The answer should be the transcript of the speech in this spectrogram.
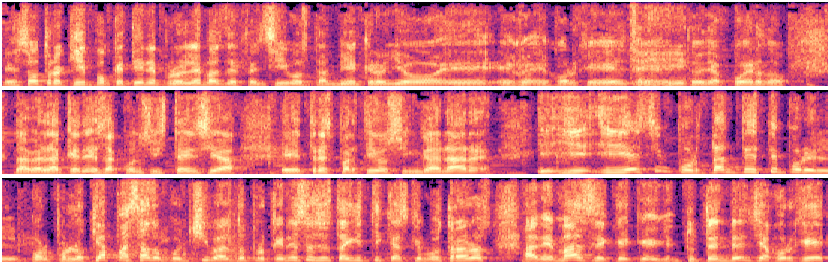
Es otro equipo que tiene problemas defensivos también, creo yo, eh, eh, Jorge. eh, Sí. eh, estoy de acuerdo. La verdad que de esa consistencia, eh, tres partidos sin ganar. Y, y- y es importante este por, el, por, por lo que ha pasado con Chivas, ¿no? Porque en esas estadísticas que mostraron, además de que, que tu tendencia, Jorge,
